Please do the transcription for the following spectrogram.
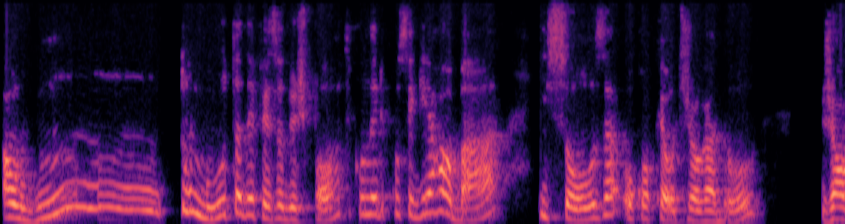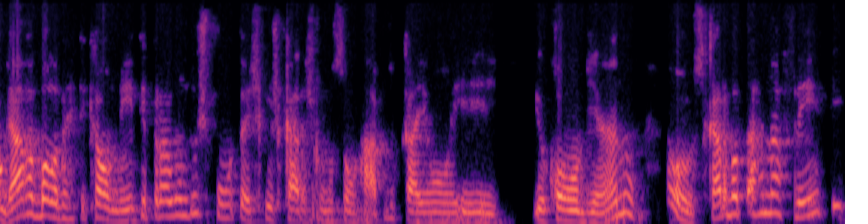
algum tumulto à defesa do esporte quando ele conseguia roubar e Souza ou qualquer outro jogador jogava a bola verticalmente para um dos pontas, que os caras, como são rápidos, Caion e, e o colombiano, os caras botavam na frente,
